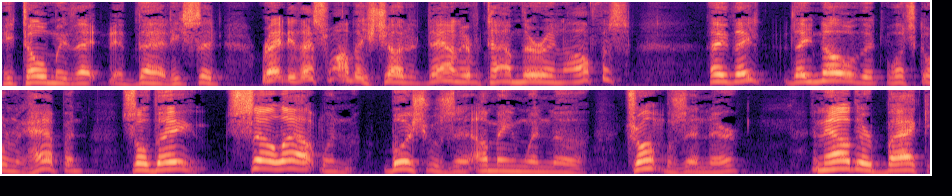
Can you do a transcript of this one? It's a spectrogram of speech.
He told me that that he said, Randy, that's why they shut it down every time they're in office hey, they they know that what's going to happen, so they sell out when Bush was in. I mean, when uh, Trump was in there, and now they're back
